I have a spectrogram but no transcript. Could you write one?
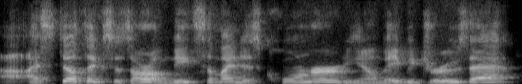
Uh, I still think Cesaro needs somebody in his corner. You know, maybe Drew's that.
